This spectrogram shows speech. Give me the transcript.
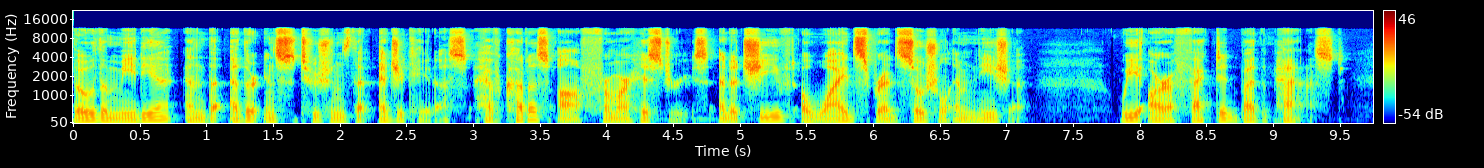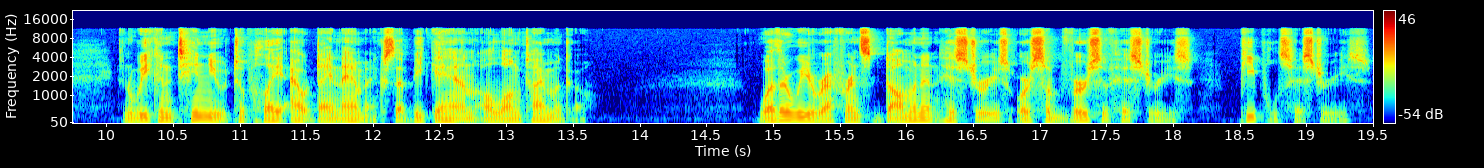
Though the media and the other institutions that educate us have cut us off from our histories and achieved a widespread social amnesia, we are affected by the past, and we continue to play out dynamics that began a long time ago. Whether we reference dominant histories or subversive histories, people's histories,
